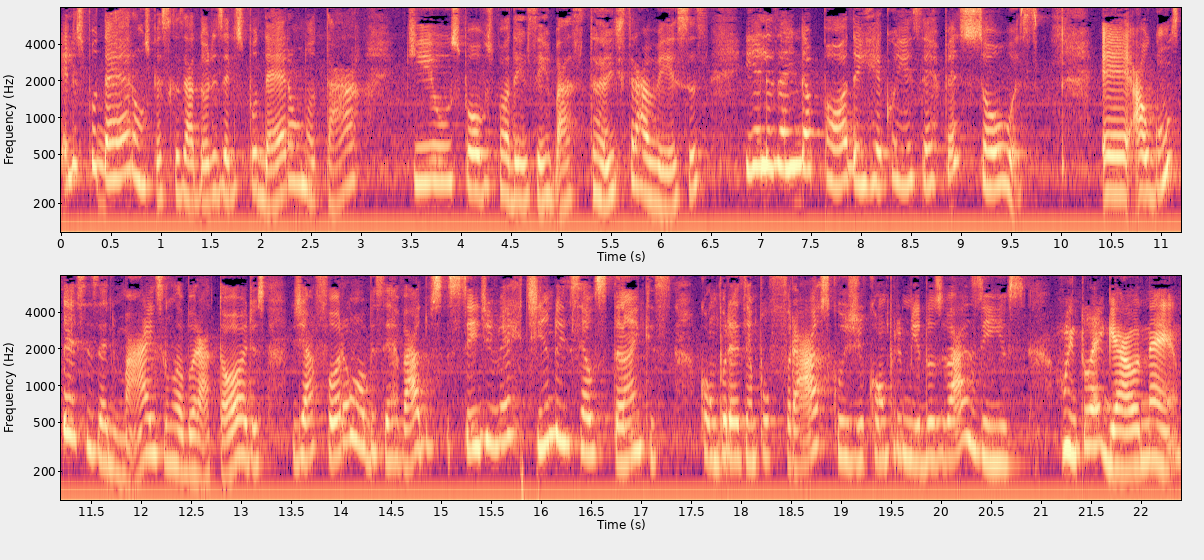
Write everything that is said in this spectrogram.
eles puderam, os pesquisadores, eles puderam notar que os povos podem ser bastante travessos e eles ainda podem reconhecer pessoas. É, alguns desses animais em laboratórios já foram observados se divertindo em seus tanques, com, por exemplo, frascos de comprimidos vazios. Muito legal, né?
